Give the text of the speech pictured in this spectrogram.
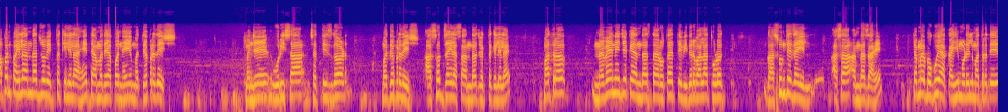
आपण पहिला अंदाज जो व्यक्त केलेला आहे त्यामध्ये आपण हे मध्य प्रदेश म्हणजे ओरिसा छत्तीसगड मध्य प्रदेश असंच जाईल असा अंदाज व्यक्त केलेला आहे. मात्र नव्याने जे काही अंदाज तयार होत आहेत ते विदर्भाला थोडं घासून ते जाईल असा अंदाज आहे. त्यामुळे बघूया काही मॉडेल मात्र ते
